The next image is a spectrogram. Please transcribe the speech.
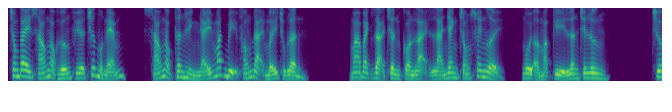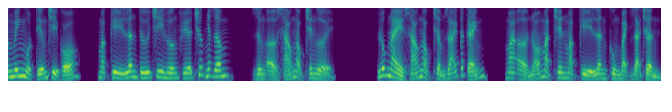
Trong tay sáo ngọc hướng phía trước một ném, sáo ngọc thân hình nháy mắt bị phóng đại mấy chục lần. Mà bạch dạ trần còn lại là nhanh chóng xoay người, ngồi ở mặc kỳ lân trên lưng. Trương minh một tiếng chỉ có, mặc kỳ lân tứ chi hướng phía trước nhất dẫm, dừng ở sáo ngọc trên người. Lúc này sáo ngọc chậm rãi cất cánh, mà ở nó mặt trên mặc kỳ lân cùng bạch dạ trần,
